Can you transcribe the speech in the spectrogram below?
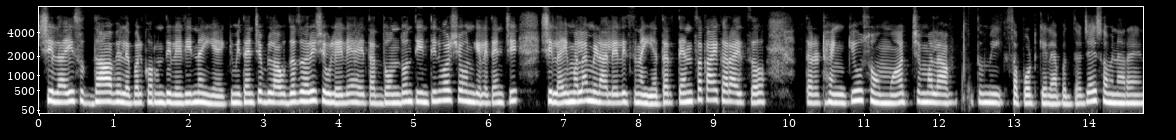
शिलाईसुद्धा अवेलेबल करून दिलेली नाही आहे की मी त्यांचे ब्लाऊज जरी शिवलेले आहेत त्यात दोन दोन तीन तीन वर्ष होऊन गेले त्यांची शिलाई मला मिळालेलीच नाही आहे तर त्यांचं काय करायचं? तर थँक्यू सो मच. मला तुम्ही सपोर्ट केल्याबद्दल. जय स्वामीनारायण.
